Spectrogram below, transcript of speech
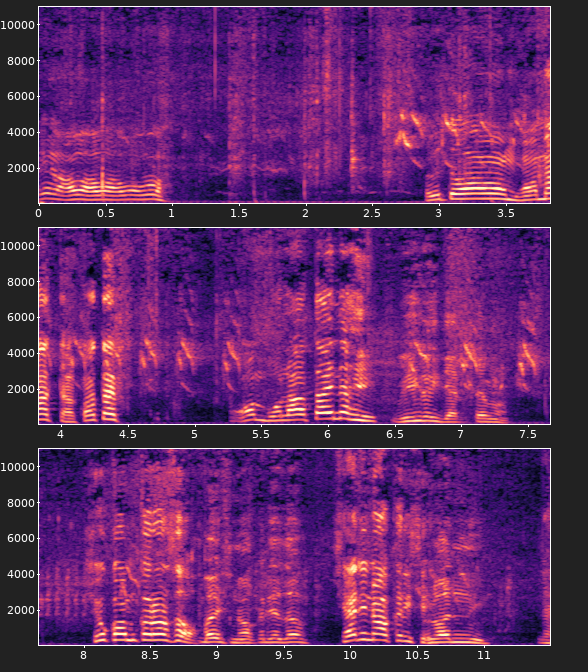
એ આવો આવો આવો આવો. હવે તો આમ હોમાં ધક્કો તો આમ બોલાવતાય નહીં. વીર જાત તેમાં. શું કામ કરો છો? બસ નોકરી જાવ શેની નોકરી છે? લોનની. ને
